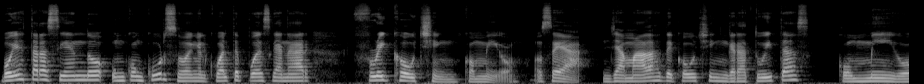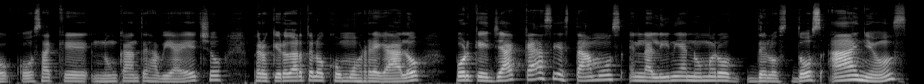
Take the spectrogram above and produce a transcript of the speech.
voy a estar haciendo un concurso en el cual te puedes ganar free coaching conmigo. O sea, llamadas de coaching gratuitas conmigo, cosa que nunca antes había hecho, pero quiero dártelo como regalo porque ya casi estamos en la línea número de los dos años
